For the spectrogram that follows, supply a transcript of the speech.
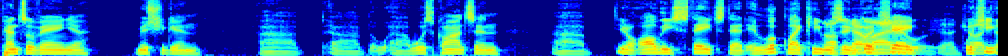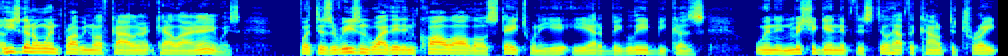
Pennsylvania, Michigan, uh, uh, uh, Wisconsin, uh, you know, all these states that it looked like he North was in Carolina, good shape, uh, which he, he's going to win probably North Carolina, Carolina anyways. But there's a reason why they didn't call all those states when he he had a big lead because when in Michigan, if they still have to count Detroit,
